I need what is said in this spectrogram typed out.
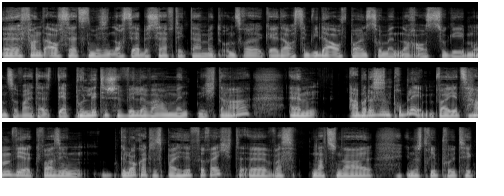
äh, Fund aufsetzen. Wir sind noch sehr beschäftigt damit, unsere Gelder aus dem Wiederaufbauinstrument noch auszugeben und so weiter. Der politische Wille war im Moment nicht da. Ähm, aber das ist ein Problem, weil jetzt haben wir quasi ein gelockertes Beihilferecht, äh, was national Industriepolitik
